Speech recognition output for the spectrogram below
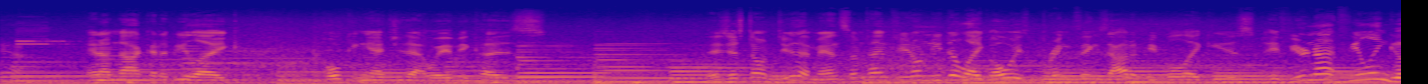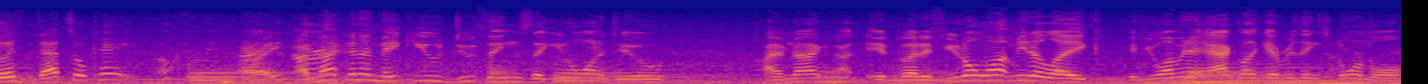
Yeah. and I'm not gonna be like poking at you that way because they just don't do that, man. Sometimes you don't need to like always bring things out of people. Like you just, if you're not feeling good, that's okay. Okay. All right. I'm not gonna make you do things that you don't want to do. I'm not. But if you don't want me to like, if you want me to act like everything's normal,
